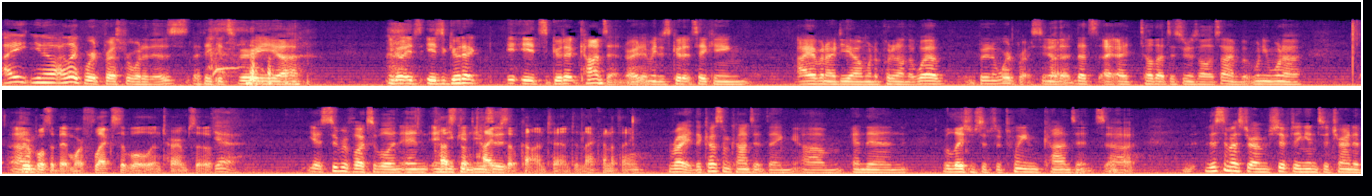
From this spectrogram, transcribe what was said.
I you know I like WordPress for what it is. I think it's very uh, you know it's it's good at it's good at content, right? I mean it's good at taking. I have an idea. I want to put it on the web. Put it in WordPress. You know Right. that that's I, I tell that to students all the time. But when you want to, um, Drupal's a bit more flexible in terms of yeah, yeah, super flexible and and, and you custom can use types it of content and that kind of thing. right the custom content thing, um, and then relationships between contents. Uh, this semester I'm shifting into trying to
